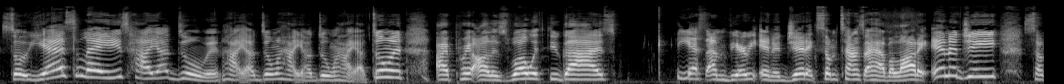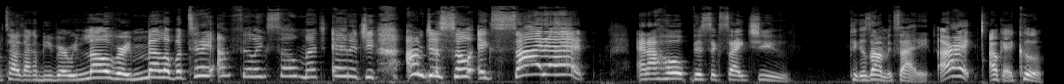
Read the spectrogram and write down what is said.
So, yes, ladies, how y'all doing? How y'all doing? How y'all doing? How y'all doing? I pray all is well with you guys. Yes, I'm very energetic. Sometimes I have a lot of energy. Sometimes I can be very low, very mellow. But today I'm feeling so much energy. I'm just so excited. And I hope this excites you because I'm excited. All right. Okay, cool.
